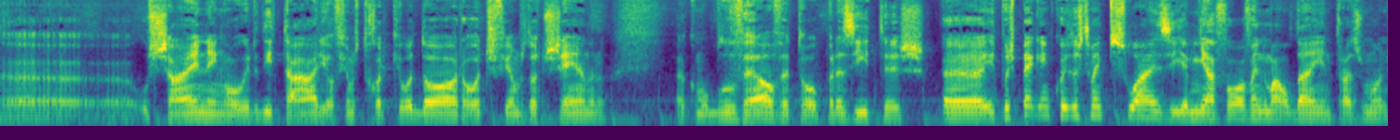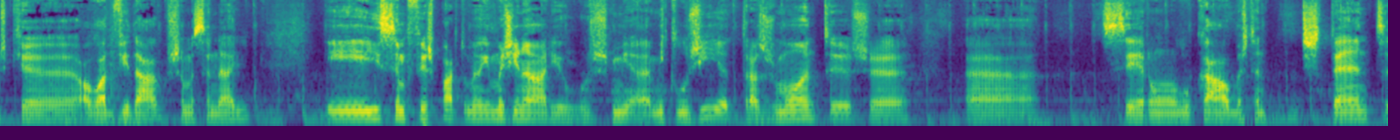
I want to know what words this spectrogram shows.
uh, o Shining, ou o Hereditário, ou filmes de terror que eu adoro, ou outros filmes de outro género, uh, como o Blue Velvet ou Parasitas. Uh, e depois peguem coisas também pessoais. E a minha avó vem de uma aldeia em Trás-os-Montes, que é ao lado de Vidago, chama-se Anelho. E isso sempre fez parte do meu imaginário, os, a mitologia de Trás-os-Montes, ser um local bastante distante,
